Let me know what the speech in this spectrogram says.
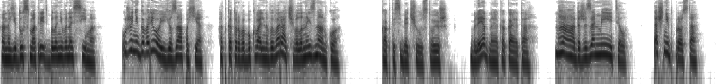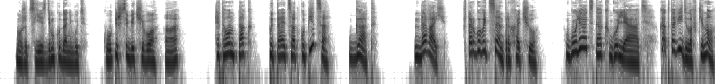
а на еду смотреть было невыносимо. Уже не говорю о ее запахе, от которого буквально выворачивала наизнанку. «Как ты себя чувствуешь? Бледная какая-то». «Надо же, заметил. Тошнит просто». «Может, съездим куда-нибудь? Купишь себе чего, а?» «Это он так пытается откупиться? Гад!» «Давай, в торговый центр хочу». «Гулять так гулять. Как-то видела в кино,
